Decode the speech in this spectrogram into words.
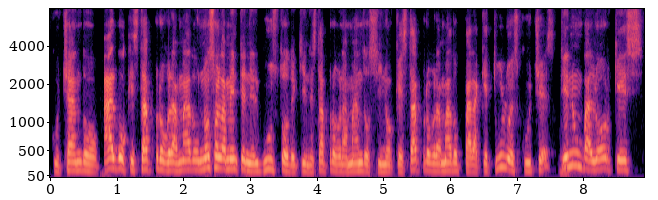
escuchando algo que está programado no solamente en el gusto de quien está programando, sino que está programado para que tú lo escuches, tiene un valor que es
